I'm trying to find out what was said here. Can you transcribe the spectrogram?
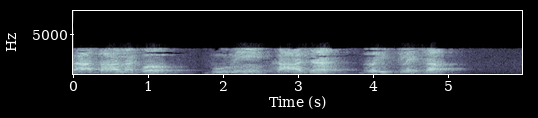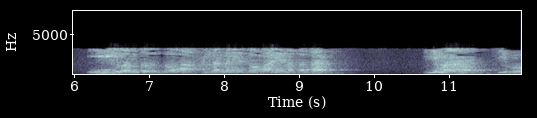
ಘಾತಾನಕೋ ಭೂಮಿ ಕಾಜ ದ್ವೈಕ್ಲೇಶ. ಈ ಒಂದು ದೋಹ, ಹನ್ನೊಂದನೇ ದೋಹ ಏನದಲ್ಲ? ಇಮ ಇವು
